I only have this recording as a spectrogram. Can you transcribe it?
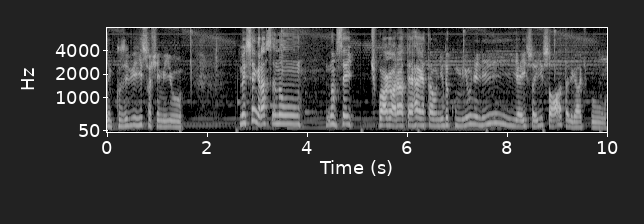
inclusive isso, achei meio. meio sem graça, não. não sei. Tipo, agora a Terra ia estar unida com Milne ali e é isso aí só, tá ligado? Tipo.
